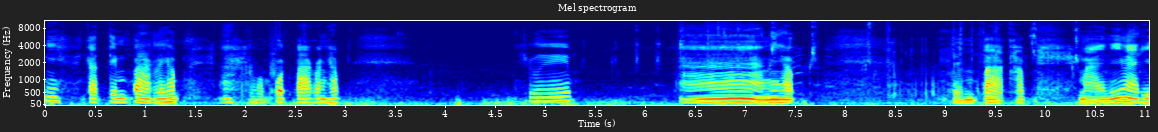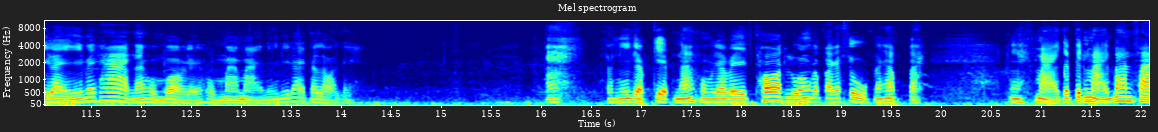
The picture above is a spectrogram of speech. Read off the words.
นี่กัดเต็มปากเลยครับอะผมปลดปลาก่อนครับ ชุบอ่า นี่ครับ เต็มปากครับ หมายนี้มาทีไรนี้ไม่พลาดนะ ผมบอกเลย ผมมาหมายนี้นี่ได้ตลอดเลย อะ ตอนนี้เดี๋ยวเก็บนะ ผมจะไปทอดรวมกับปลากระสูบนะครับไปนี่หมายจะเป็นหมายบ้านฟ้า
